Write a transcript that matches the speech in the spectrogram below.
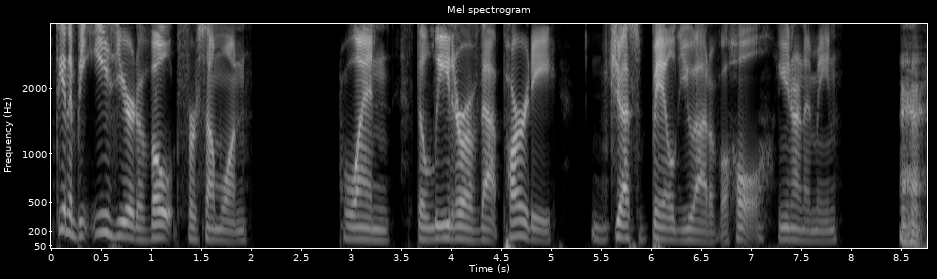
it's going to be easier to vote for someone when the leader of that party just bailed you out of a hole. You know what I mean? Uh-huh.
